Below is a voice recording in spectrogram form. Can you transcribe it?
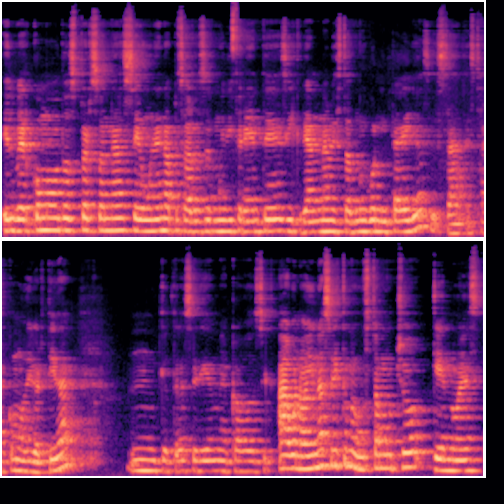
el ver cómo dos personas se unen a pesar de ser muy diferentes y crean una amistad muy bonita ellas, está, está como divertida. Mm, ¿Qué otra serie me acabo de decir? Ah, bueno, hay una serie que me gusta mucho que no es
